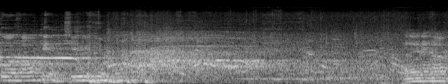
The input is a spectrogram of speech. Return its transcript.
กลัวเขาเปลี่ยนชื่อ อะไรนะครับ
